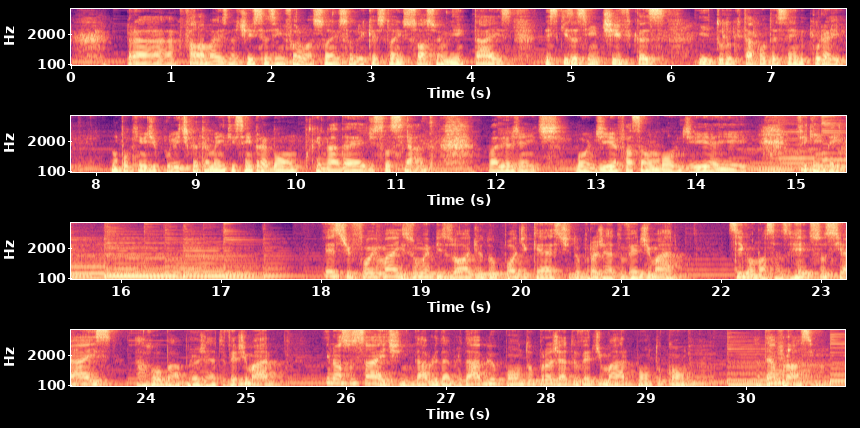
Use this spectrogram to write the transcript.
para falar mais notícias e informações sobre questões socioambientais, pesquisas científicas e tudo o que está acontecendo por aí. Um pouquinho de política também, que sempre é bom, porque nada é dissociado. Valeu, gente. Bom dia, façam um bom dia e fiquem bem. Este foi mais um episódio do podcast do Projeto Verde Mar. Sigam nossas redes sociais, arroba Projeto Verdemar, e nosso site em www.projetoverdemar.com. Até a próxima!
